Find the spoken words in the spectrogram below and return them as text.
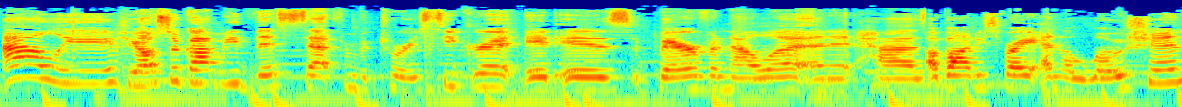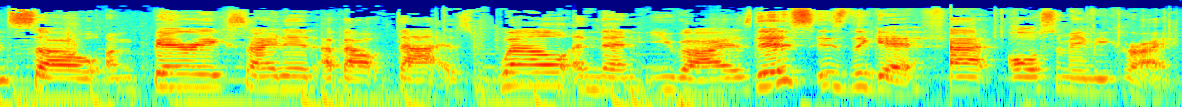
alley. She also got me this set from Victoria's Secret. It is Bare Vanilla and it has a body spray and a lotion, so I'm very excited about that as well. And then, you guys, this is the gift that also made me cry.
